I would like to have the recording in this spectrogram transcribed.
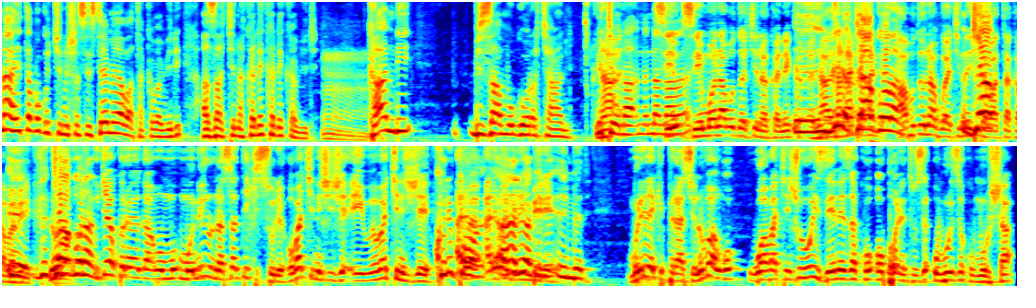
nahitamo gukinisha sisiteme y'abataka babiri azakina kane kane kabiri. Kandi bizamugora cyane. Simbona abudu akina kane Eh, byagorana. abudu ntabwo yakinisha abataka babiri eh, Noneho byagorana. ugiye kureba mu- muniru na sadiki sure ubakinishije eh, ari- babiri babiri imbere. muri rekiperasiyo ni ukuvuga ngo wabakinisha wizeye neza ko oponenti uze uba uze kumurusha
